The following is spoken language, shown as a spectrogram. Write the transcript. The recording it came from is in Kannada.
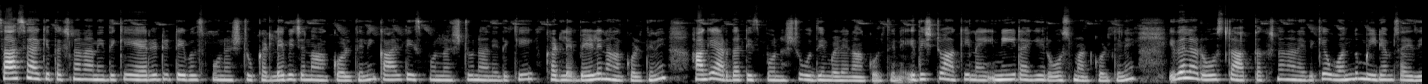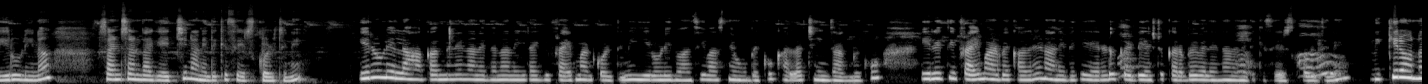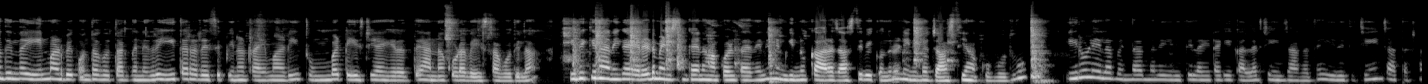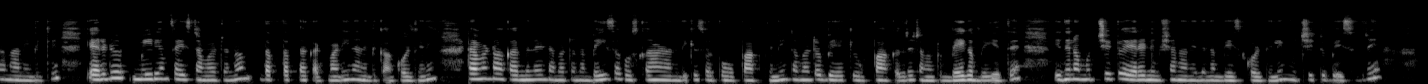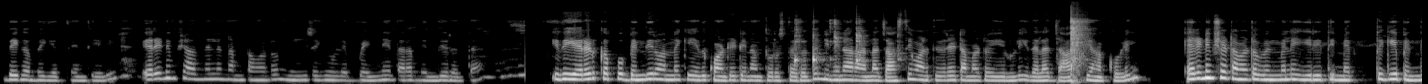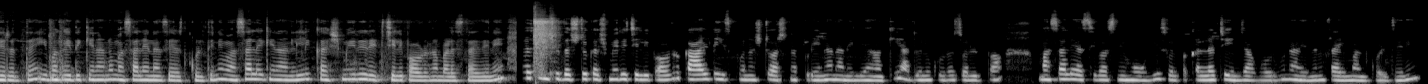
ಸಾಸಿವೆ ಹಾಕಿದ ತಕ್ಷಣ ನಾನು ಇದಕ್ಕೆ ಎರಡು ಟೇಬಲ್ ಸ್ಪೂನ್ ಅಷ್ಟು ಕಡಲೆ ಬೀಜನ ಹಾಕ್ಕೊಳ್ತೀನಿ ಕಾಲು ಟೀ ಸ್ಪೂನ್ ಅಷ್ಟು ನಾನು ಇದಕ್ಕೆ ಕಡಲೆ ಬೇಳೆನ ಹಾಕ್ಕೊಳ್ತೀನಿ ಹಾಗೆ ಅರ್ಧ ಟೀ ಸ್ಪೂನ್ ಅಷ್ಟು ಉದ್ದಿನ ಬೇಳೆನ ಹಾಕ್ಕೊಳ್ತೀನಿ ಇದಿಷ್ಟು ಹಾಕಿ ನೈ ನೀಟಾಗಿ ರೋಸ್ಟ್ ಮಾಡ್ಕೊಳ್ತೀನಿ. ಇದೆಲ್ಲ ರೋಸ್ಟ್ ಆದ ತಕ್ಷಣ ನಾನು ಇದಕ್ಕೆ ಒಂದು ಮೀಡಿಯಮ್ ಸೈಜ್ ಈರುಳ್ಳಿನ ಸಣ್ಣ ಸಣ್ಣದಾಗಿ ಹೆಚ್ಚಿ ನಾನು ಇದಕ್ಕೆ ಸೇರಿಸ್ಕೊಳ್ತೀನಿ. ಈರುಳ್ಳಿ ಎಲ್ಲ ಹಾಕಾದ್ಮೇಲೆ ನಾನು ಇದನ್ನು ನೀಟಾಗಿ ಫ್ರೈ ಮಾಡ್ಕೊಳ್ತೀನಿ. ಈರುಳ್ಳಿದು ಹಸಿ ವಾಸನೆ ಹೋಗಬೇಕು, ಕಲರ್ ಚೇಂಜ್ ಆಗಬೇಕು. ಈ ರೀತಿ ಫ್ರೈ ಮಾಡಬೇಕಾದ್ರೆ ನಾನು ಇದಕ್ಕೆ ಎರಡು ಕಡ್ಡಿಯಷ್ಟು ಕರಿಬೇವೆಲೆನ ನಾನು ಇದಕ್ಕೆ ಸೇರಿಸ್ಕೊಳ್ತೀನಿ. ಮಿಕ್ಕಿರೋ ಅನ್ನದಿಂದ ಏನು ಮಾಡಬೇಕು ಅಂತ ಗೊತ್ತಾಗ್ದೇನೆ ಇದ್ರೆ ಈ ಥರ ರೆಸಿಪಿನ ಟ್ರೈ ಮಾಡಿ ತುಂಬ ಟೇಸ್ಟಿಯಾಗಿರುತ್ತೆ ಅನ್ನ ಕೂಡ ವೇಸ್ಟ್ ಆಗೋದಿಲ್ಲ. ಇದಕ್ಕೆ ನಾನೀಗ ಎರಡು ಮೆಣಸಿನಕಾಯಿನ ಹಾಕೊಳ್ತಾ ಇದ್ದೀನಿ. ನಿಮ್ಗೆ ಇನ್ನೂ ಖಾರ ಜಾಸ್ತಿ ಬೇಕು ಅಂದ್ರೆ ನೀವು ಇನ್ನೂ ಜಾಸ್ತಿ ಹಾಕೋಬಹುದು ಈರುಳ್ಳಿ ಎಲ್ಲ ಬೆಂದಾದ್ಮೇಲೆ ಈ ರೀತಿ ಲೈಟಾಗಿ ಕಲರ್ ಚೇಂಜ್ ಆಗುತ್ತೆ. ಈ ರೀತಿ ಚೇಂಜ್ ಆದ ತಕ್ಷಣ ನಾನು ಇದಕ್ಕೆ ಎರಡು ಮೀಡಿಯಂ ಸೈಜ್ ಟೊಮೆಟೊನ ದಪ್ಪ ದಪ್ಪ ಕಟ್ ಮಾಡಿ ನಾನು ಇದಕ್ಕೆ ಹಾಕೊಳ್ತೀನಿ. ಟೊಮೆಟೊ ಹಾಕಾದ್ಮೇಲೆ ಟೊಮೆಟೊನ ಬೇಯಿಸೋಕ್ಕೋಸ್ಕರ ನಾನು ಇದಕ್ಕೆ ಸ್ವಲ್ಪ ಉಪ್ಪು ಹಾಕ್ತೀನಿ. ಟೊಮೆಟೊ ಬೇಯಕ್ಕೆ ಉಪ್ಪು ಹಾಕಿದ್ರೆ ಟೊಮೆಟೊ ಬೇಗ ಬೇಯುತ್ತೆ. ಇದನ್ನ ಮುಚ್ಚಿಟ್ಟು ಎರಡು ನಿಮಿಷ ನಾನು ಇದನ್ನ ಬೇಯಿಸ್ಕೊಳ್ತೀನಿ. ಮುಚ್ಚಿಟ್ಟು ಬೇಯಿಸಿದ್ರೆ ಬೇಗ ಬೇಯುತ್ತೆ ಅಂತೇಳಿ. ಎರಡು ನಿಮಿಷ ಆದಮೇಲೆ ನಮ್ಮ ಟೊಮೆಟೊ ನೀಟಾಗಿ ಒಳ್ಳೆ ಬೆಣ್ಣೆ ಥರ ಬೆಂದಿರುತ್ತೆ. ಇದು ಎರಡು ಕಪ್ ಬೆಂದಿರೋ ಅನ್ನಕ್ಕೆ ಇದು ಕ್ವಾಂಟಿಟಿ ನಾನು ತೋರಿಸ್ತಾ ಇರೋದು. ನೀವೇನಾರು ಅನ್ನ ಜಾಸ್ತಿ ಮಾಡ್ತಿದ್ರೆ ಟೊಮೆಟೊ, ಈರುಳ್ಳಿ ಇದೆಲ್ಲ ಜಾಸ್ತಿ ಹಾಕ್ಕೊಳ್ಳಿ ಎರಡು ನಿಮಿಷ ಟೊಮೆಟೊ ಬೆಂದಮೇಲೆ ಈ ರೀತಿ ಮೆತ್ತಗೆ ಬೆಂದಿರುತ್ತೆ. ಇವಾಗ ಇದಕ್ಕೆ ನಾನು ಮಸಾಲೆನ ಸೇರಿಸ್ಕೊಳ್ತೀನಿ. ಮಸಾಲೆಗೆ ನಾನು ಇಲ್ಲಿ ಕಾಶ್ಮೀರಿ ರೆಡ್ ಚಿಲ್ಲಿ ಪೌಡರ್ನ ಬಳಸ್ತಾ ಇದ್ದೀನಿ. ಚಮಚದಷ್ಟು ಕಾಶ್ಮೀರಿ ಚಿಲ್ಲಿ ಪೌಡರ್ ಕಾಲು ಟೀ ಸ್ಪೂನ್ ಅಷ್ಟು ಅರ್ಶಿನ ಪುಡಿನ ಇಲ್ಲಿ ಹಾಕಿ, ಅದನ್ನು ಕೂಡ ಸ್ವಲ್ಪ ಮಸಾಲೆ ಹಸಿ ವಾಸನೆ ಹೋಗಿ ಸ್ವಲ್ಪ ಕಲರ್ ಚೇಂಜ್ ಆಗೋವರೆಗೂ ನಾನು ಇದನ್ನು ಫ್ರೈ ಮಾಡ್ಕೊಳ್ತೀನಿ.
